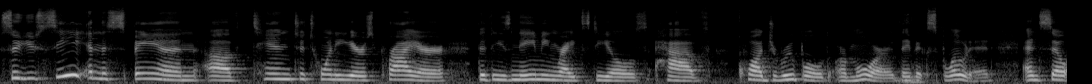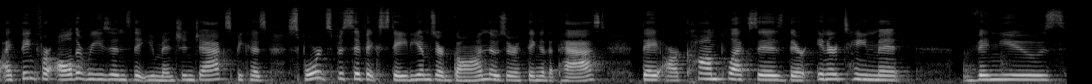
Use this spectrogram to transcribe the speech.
So you see in the span of 10 to 20 years prior that these naming rights deals have quadrupled or more. They've mm-hmm. exploded. And so I think for all the reasons that you mentioned, Jax, because sports specific stadiums are gone, those are a thing of the past. They are complexes, they're entertainment venues.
